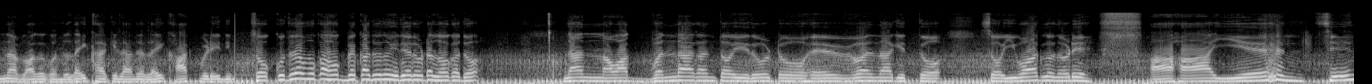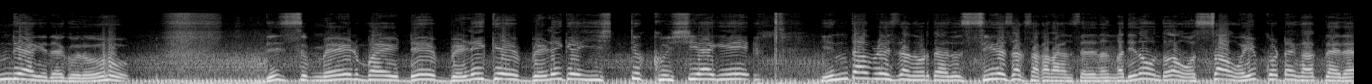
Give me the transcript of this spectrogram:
ಇನ್ನೂ ವ್ಲಾಗಿಗೆ ಒಂದು ಲೈಕ್ ಹಾಕಿಲ್ಲ ಅಂದರೆ ಲೈಕ್ ಹಾಕಿಬಿಡಿ. ನಿಮ್ಮ ಸೊ ಕುದುರೆ ಮುಖ ಹೋಗಬೇಕಾದ್ರೂ ಇದೇ ರೂಟಲ್ಲಿ ಹೋಗೋದು. ನಾನು ಅವಾಗ ಬಂದಾಗಂತೂ ಈ ರೂಟು ಹೆವನ್ ಆಗಿತ್ತು. ಸೊ ಇವಾಗಲೂ ನೋಡಿ, ಆಹಾ, ಏನು ಚಿಂದಿ ಆಗಿದೆ ಗುರು. ದಿಸ್ ಮೇಡ್ ಬೈ ಡೇ ಬೆಳಿಗ್ಗೆ ಬೆಳಿಗ್ಗೆ ಇಷ್ಟು ಖುಷಿಯಾಗಿ ಇಂಥ ಪ್ಲೇಸ್ನ ನೋಡ್ತಾ ಇರೋದು ಸೀರಿಯಸ್ ಆಗಿ ಸಖತ್ತಾಗಿ ಅನಿಸ್ತಾ ಇದೆ. ಅದೇನೋ ಒಂದು ಹೊಸ ವೈಬ್ ಕೊಟ್ಟಂಗೆ ಆಗ್ತಾ ಇದೆ.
